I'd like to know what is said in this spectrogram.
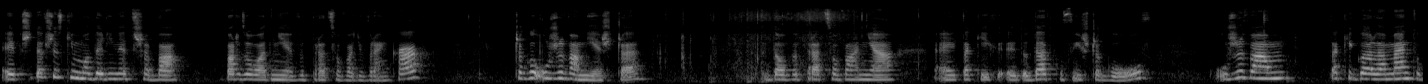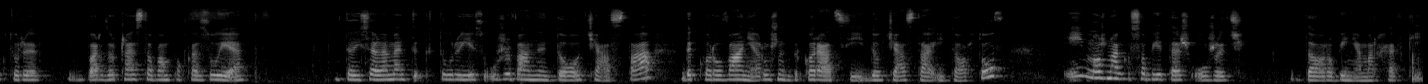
E, Przede wszystkim modelinę trzeba bardzo ładnie wypracować w rękach. Czego używam jeszcze do wypracowania takich e, dodatków i szczegółów? Używam takiego elementu, który bardzo często Wam pokazuję. To jest element, który jest używany do ciasta, dekorowania różnych dekoracji do ciasta i tortów i można go sobie też użyć do robienia marchewki.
